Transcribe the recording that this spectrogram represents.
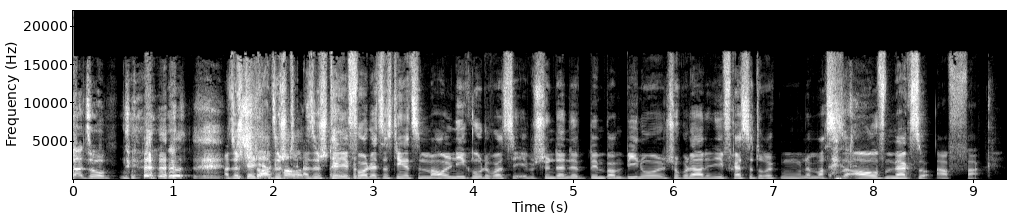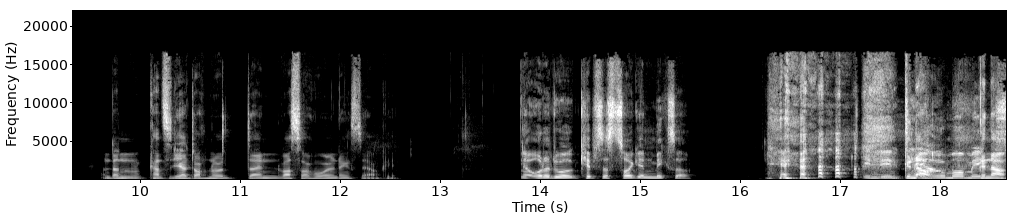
Also, Also stell, dir, also, also stell dir vor, du hast das Ding jetzt im Maul, Nico, du wolltest dir eben schön deine Bim Bambino Schokolade in die Fresse drücken und dann machst du sie auf und merkst so, ah fuck. Und dann kannst du dir halt doch nur dein Wasser holen und denkst, ja, okay. Ja, oder du kippst das Zeug in den Mixer. in den Genau, Thermomix. genau.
